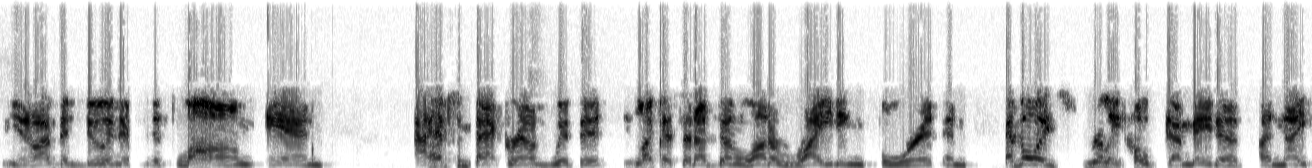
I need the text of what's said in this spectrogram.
you know I've been doing it this long and I have some background with it. Like I said, I've done a lot of writing for it, and I've always really hoped I made a, a nice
